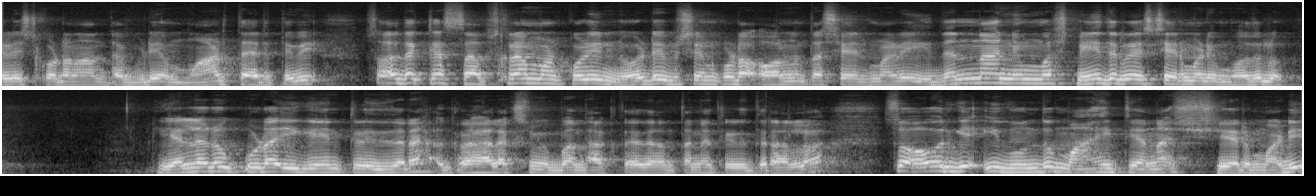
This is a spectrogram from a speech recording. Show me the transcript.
ತಿಳಿಸ್ಕೊಡೋಣ ಅಂತ ವಿಡಿಯೋ ಮಾಡ್ತಾ ಇರ್ತೀವಿ. ಸೊ ಅದಕ್ಕೆ ಸಬ್ಸ್ಕ್ರೈಬ್ ಮಾಡ್ಕೊಳ್ಳಿ ನೋಟಿಫಿಕೇಶನ್ ಕೂಡ ಆಲ್ ಅಂತ ಶೇರ್ ಮಾಡಿ. ಇದನ್ನ ನಿಮ್ಮ ಸ್ನೇಹಿತರಿಗೆ ಶೇರ್ ಮಾಡಿ ಮೊದಲು. ಎಲ್ಲರೂ ಕೂಡ ಈಗ ಏನು ತಿಳಿದಿದ್ದಾರೆ? ಗೃಹಲಕ್ಷ್ಮಿ ಬಂದ್ ಆಗ್ತಾ ಇದೆ ಅಂತಲೇ ತಿಳಿದಿರಲ್ವ? ಸೊ ಅವ್ರಿಗೆ ಈ ಒಂದು ಮಾಹಿತಿಯನ್ನು ಶೇರ್ ಮಾಡಿ.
